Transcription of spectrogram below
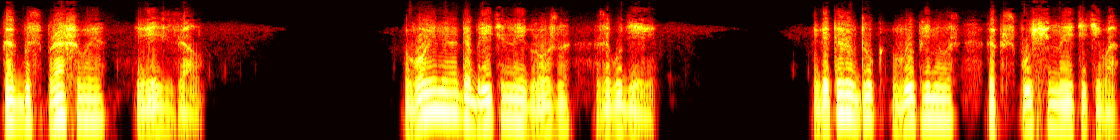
как бы спрашивая весь зал. Воины одобрительно и грозно загудели. Гетера вдруг выпрямилась, как спущенная тетива.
